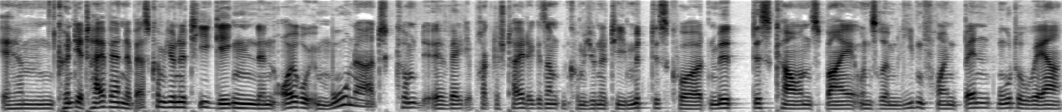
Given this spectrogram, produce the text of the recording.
Ähm, könnt ihr Teil werden der Bears Community gegen einen Euro im Monat. Kommt, äh, wählt ihr praktisch Teil der gesamten Community mit Discord, mit Discounts bei unserem lieben Freund Ben Motorware.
